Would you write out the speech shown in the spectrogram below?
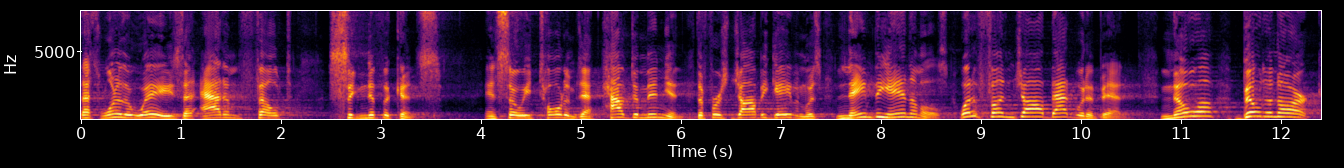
That's one of the ways that Adam felt significance. And so he told him to have dominion. The first job he gave him was name the animals. What a fun job that would have been. Noah, build an ark.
